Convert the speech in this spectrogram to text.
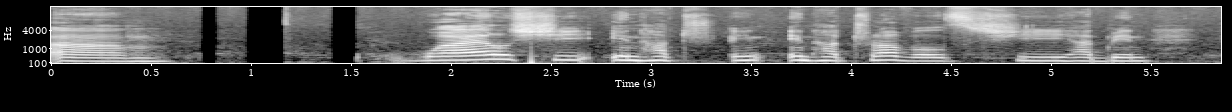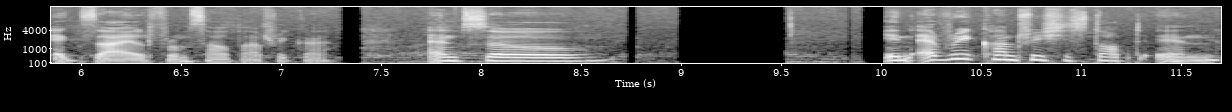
um, while she, in her, in, in her travels, she had been exiled from South Africa. And so, in every country she stopped in,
